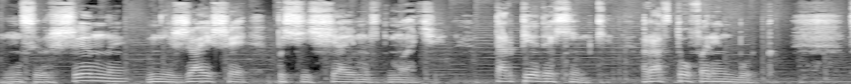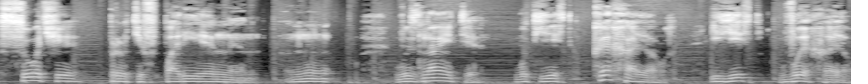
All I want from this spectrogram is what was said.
Ну, совершенно нижайшая посещаемость матчей. Торпеда Химки, Ростов-Оренбург, Сочи против Пари НН. Ну, вы знаете, вот есть КХЛ и есть ВХЛ.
